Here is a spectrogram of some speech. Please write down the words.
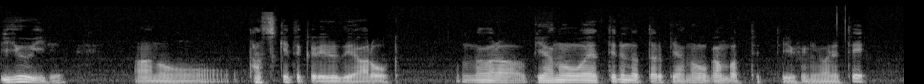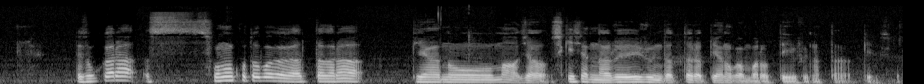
優位で、あの助けてくれるであろうと。だからピアノをやってるんだったらピアノを頑張ってっていうふうに言われてでそこからその言葉があったからピアノまあじゃあ指揮者になれるんだったらピアノ頑張ろうっていうふうになったわけですよ。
